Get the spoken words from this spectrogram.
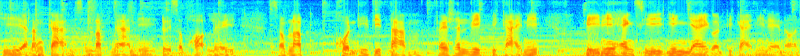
ที่อลังการสำหรับงานนี้โดยเฉพาะเลยสำหรับคนที่ติดตามแฟชั่นวีคปีกายนี้ ปีนี้แห่งซียิ่งใหญ่กว่าปีกายนี้แน่นอน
